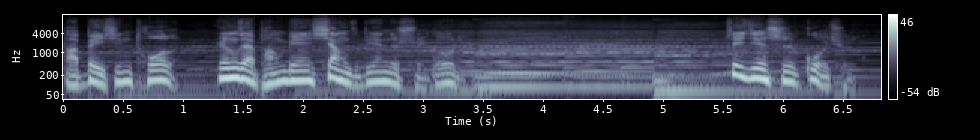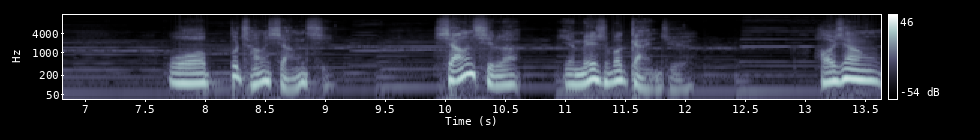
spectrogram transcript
把背心脱了，扔在旁边巷子边的水沟里。这件事过去了。我不常想起，想起了也没什么感觉，好像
